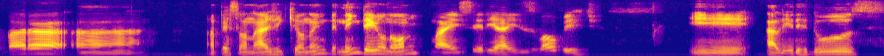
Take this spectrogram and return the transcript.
para a, a personagem que eu nem, nem dei o nome, mas seria a Isis Valverde. E a líder dos,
